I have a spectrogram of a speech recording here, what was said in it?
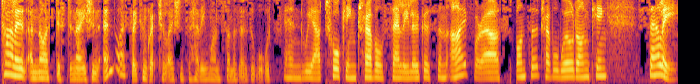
Thailand, a nice destination, and I say congratulations for having won some of those awards. And we are talking travel, Sally Lucas and I, for our sponsor, Travel World on King. Sally,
